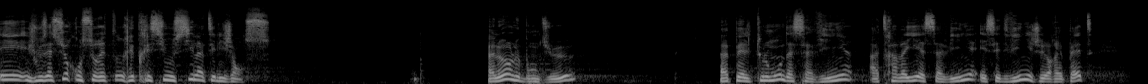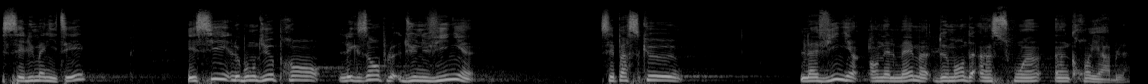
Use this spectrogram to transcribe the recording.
et je vous assure qu'on se rétrécit aussi l'intelligence. Alors le bon Dieu appelle tout le monde à sa vigne, à travailler à sa vigne, et cette vigne, je le répète, c'est l'humanité. Et si le bon Dieu prend l'exemple d'une vigne, c'est parce que la vigne en elle-même demande un soin incroyable.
